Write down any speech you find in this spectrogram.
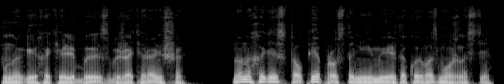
Многие хотели бы сбежать раньше, но, находясь в толпе, просто не имели такой возможности,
